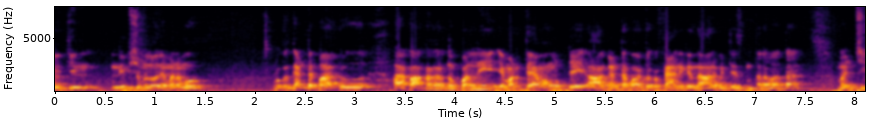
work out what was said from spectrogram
విత్ ఇన్ నిమిషంలోనే మనము ఒక గంట పాటు ఆ కాకర దుంపల్ని ఏమైనా తేమ ఉంటే ఆ గంట పాటు ఒక ఫ్యాన్ కింద ఆరబెట్టేసుకున్న తర్వాత మంచి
